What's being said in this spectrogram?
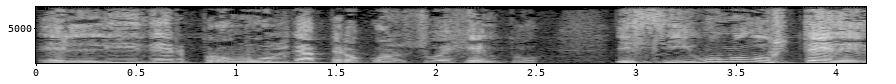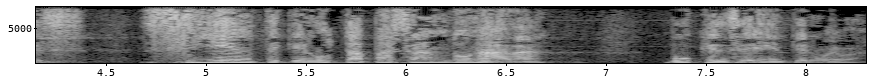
El líder promulga, pero con su ejemplo. Y si uno de ustedes siente que no está pasando nada, búsquense gente nueva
